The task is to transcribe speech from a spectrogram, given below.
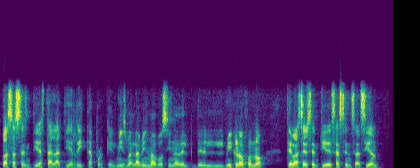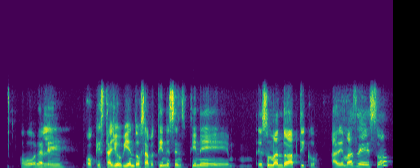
vas a sentir hasta la tierrita porque el misma, la misma bocina del, del micrófono te va a hacer sentir esa sensación. Órale. O que está lloviendo, o sea, tiene, tiene, es un mando áptico. Además de eso,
